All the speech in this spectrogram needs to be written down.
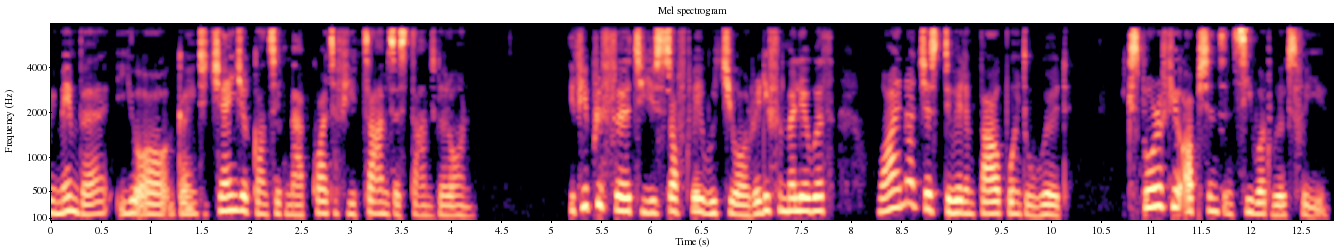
Remember, you are going to change your concept map quite a few times as times go on. If you prefer to use software which you are already familiar with, why not just do it in PowerPoint or Word? Explore a few options and see what works for you.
